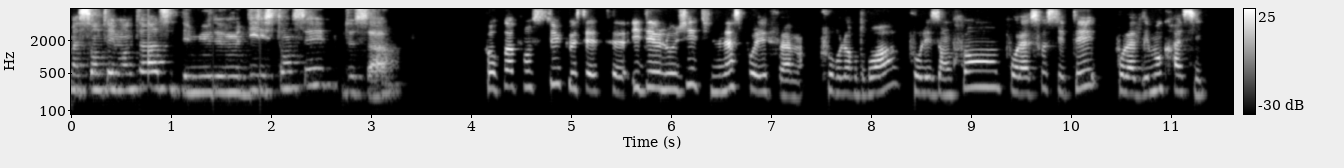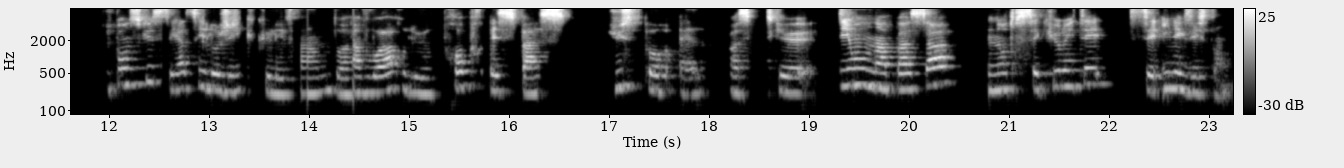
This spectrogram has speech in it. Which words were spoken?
ma santé mentale, c'était mieux de me distancer de ça. Pourquoi penses-tu que cette idéologie est une menace pour les femmes, pour leurs droits, pour les enfants, pour la société, pour la démocratie? Je pense que c'est assez logique que les femmes doivent avoir leur propre espace juste pour elles. Parce que si on n'a pas ça, notre sécurité, c'est inexistant.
